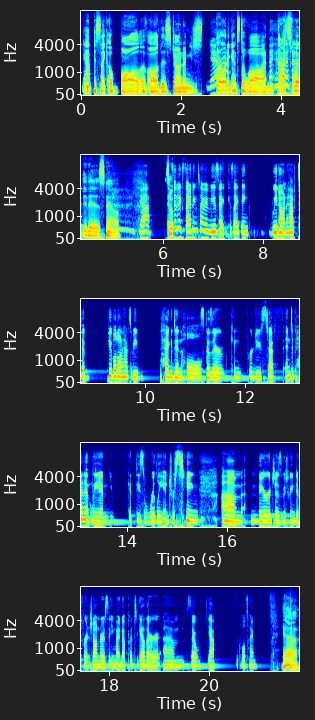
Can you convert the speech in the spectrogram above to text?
Yeah. It, it's like a ball of all this genre and you just yeah. throw it against a wall and that's what it is now. Yeah. So, it's an exciting time in music because I think we don't have to, people don't have to be pegged in holes because they can produce stuff independently and you get these really interesting um, marriages between different genres that you might not put together. Um, so yeah, it's a cool time. Yeah,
